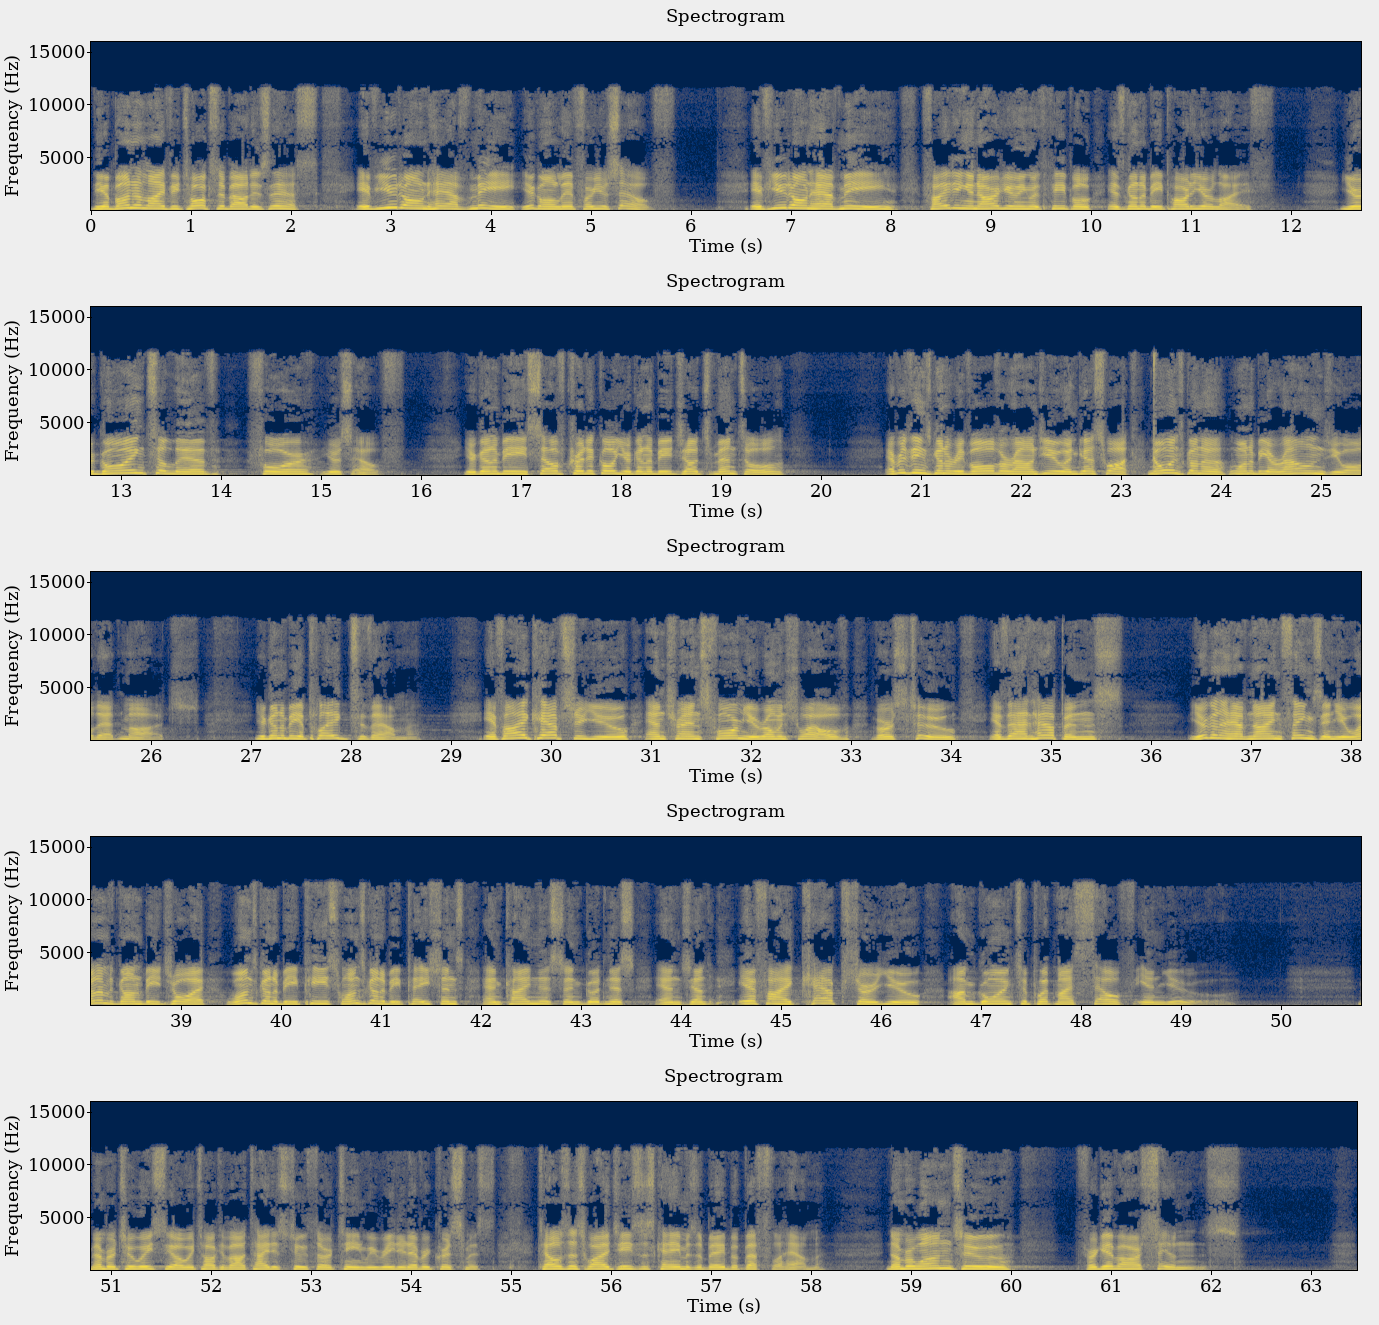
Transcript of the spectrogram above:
The abundant life he talks about is this. If you don't have me, you're going to live for yourself. If you don't have me, fighting and arguing with people is going to be part of your life. You're going to live for yourself. You're going to be self-critical. You're going to be judgmental. Everything's going to revolve around you. And guess what? No one's going to want to be around you all that much. You're going to be a plague to them. If I capture you and transform you, Romans 12, verse 2, if that happens, you're going to have nine things in you. One of them is going to be joy. One's going to be peace. One's going to be patience and kindness and goodness and gentleness. If I capture you, I'm going to put myself in you. Remember two weeks ago we talked about Titus 2.13. We read it every Christmas. Tells us why Jesus came as a babe of Bethlehem. Number one, to forgive our sins.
